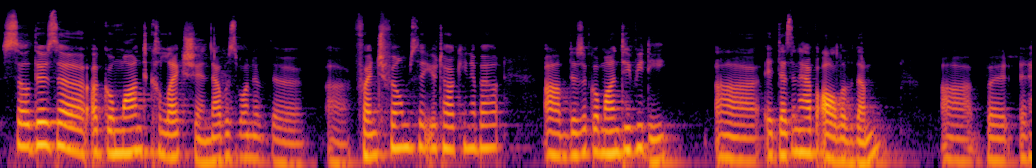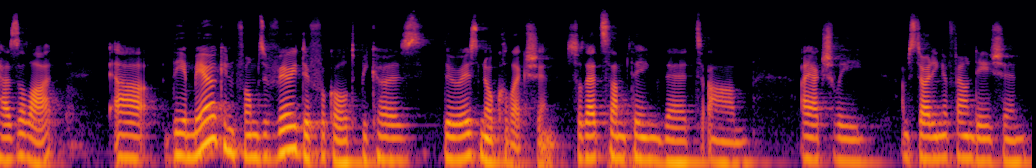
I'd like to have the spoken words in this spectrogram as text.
So there's a, a Gaumont collection. That was one of the uh, French films that you're talking about. Um, there's a Gaumont DVD. Uh, it doesn't have all of them, uh, but it has a lot. Uh, the American films are very difficult because there is no collection. So that's something that um, I actually I'm starting a foundation.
